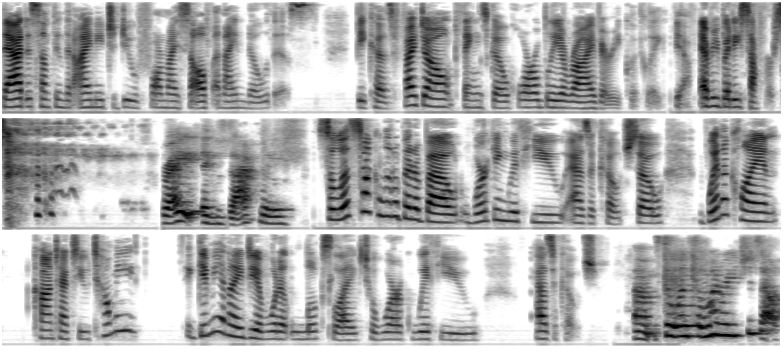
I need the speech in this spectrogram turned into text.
That is something that I need to do for myself, and I know this because if I don't, things go horribly awry very quickly. Yeah, everybody suffers. right, exactly. So let's talk a little bit about working with you as a coach. So when a client contacts you, tell me, give me an idea of what it looks like to work with you as a coach. Um, so when someone reaches out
